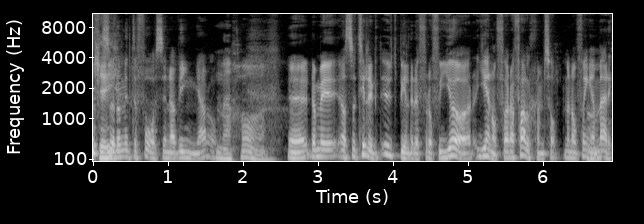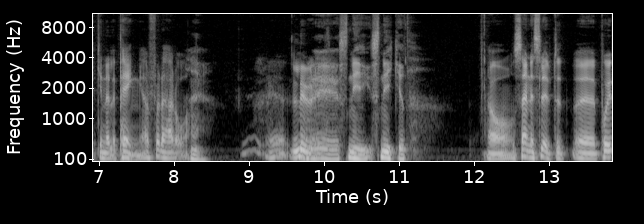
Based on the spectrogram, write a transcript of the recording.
Okay. Så de inte får sina vingar. Eh, de är alltså tillräckligt utbildade för att få gör, genomföra fallskärmshopp men de får inga märken eller pengar för det här då. Nej. Eh, lurigt. Det är sne sniket. Ja, och sen i slutet eh, på,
